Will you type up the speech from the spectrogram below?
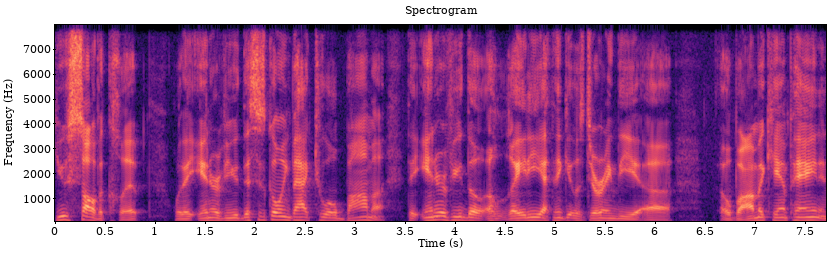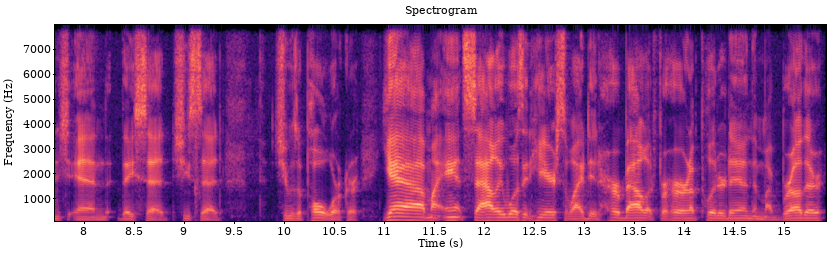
You saw the clip where they interviewed, this is going back to Obama. They interviewed the a lady, I think it was during the uh, Obama campaign, and, and they said, she said, she was a poll worker. Yeah, my Aunt Sally wasn't here, so I did her ballot for her and I put it in. Then my brother,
